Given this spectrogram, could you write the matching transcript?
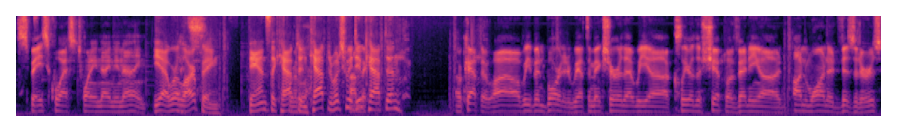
Space Quest 2099. yeah, we're That's- larping. Dan's the captain. Captain, what should we I'm do, the- Captain? Oh, Captain, uh, we've been boarded. We have to make sure that we uh, clear the ship of any uh, unwanted visitors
